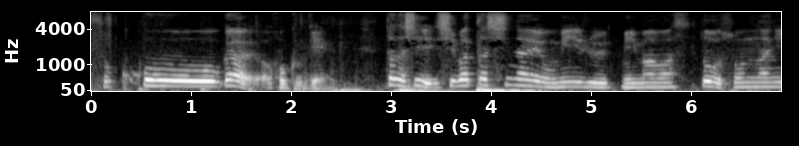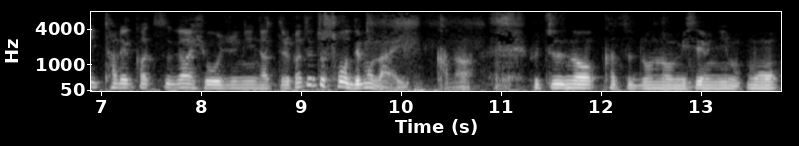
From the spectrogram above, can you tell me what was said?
そこが北限。ただし、柴田市内を見る、見回すと、そんなにタレカツが標準になってるかというと、そうでもないかな。普通のカツ丼の店にも、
